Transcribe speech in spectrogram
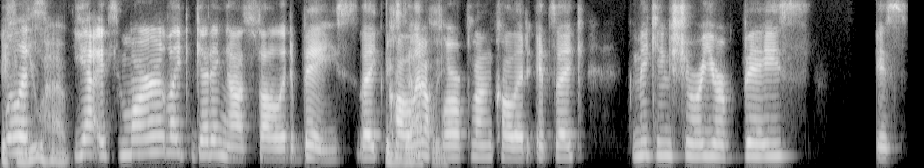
if Well, you have yeah it's more like getting a solid base like call it a floor plan call it it's like making sure your base is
